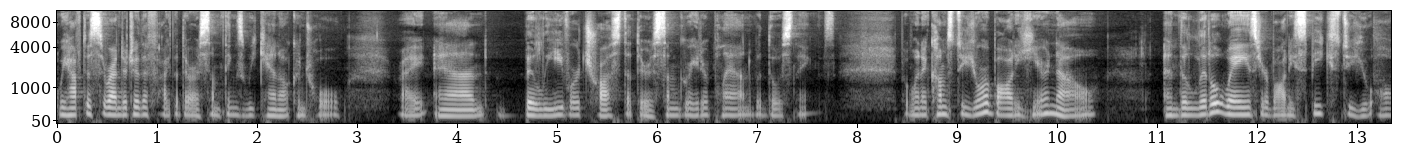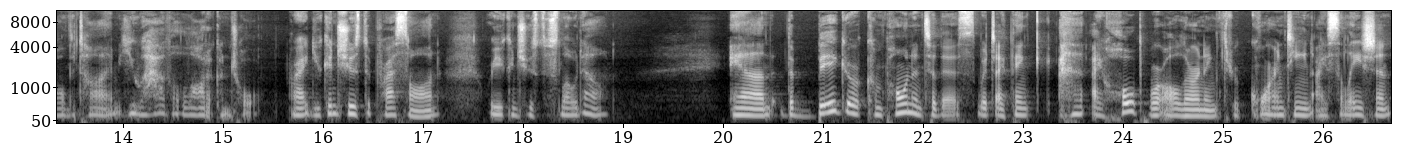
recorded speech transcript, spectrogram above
we have to surrender to the fact that there are some things we cannot control, right? And believe or trust that there is some greater plan with those things. But when it comes to your body here now, and the little ways your body speaks to you all the time, you have a lot of control, right? You can choose to press on or you can choose to slow down. And the bigger component to this, which I think, I hope we're all learning through quarantine, isolation,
